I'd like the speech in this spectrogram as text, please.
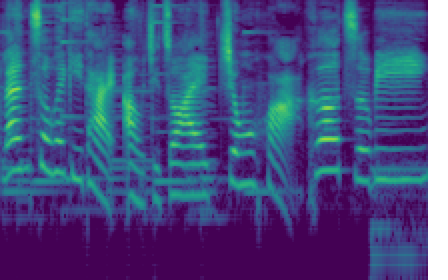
咱做伙期待后一撮中华好滋味。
